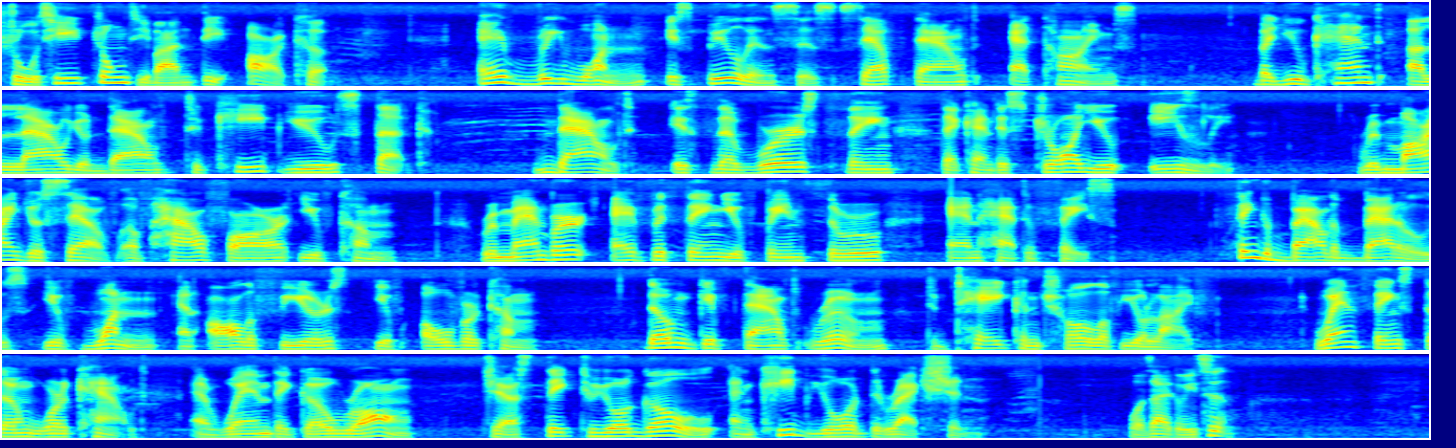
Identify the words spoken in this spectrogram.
暑期中级班第二课。Everyone experiences self-doubt at times, but you can't allow your doubt to keep you stuck. Doubt is the worst thing that can destroy you easily. Remind yourself of how far you've come. Remember everything you've been through and had to face. Think about the battles you've won and all the fears you've overcome. Don't give doubt room to take control of your life. When things don't work out and when they go wrong, just stick to your goal and keep your direction. 我再读一次.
